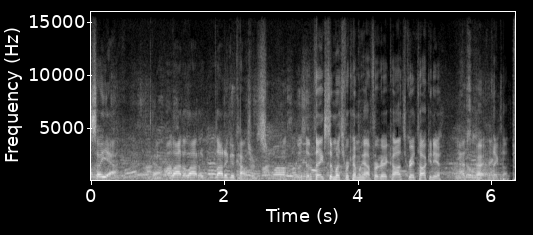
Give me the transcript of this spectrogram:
So yeah, yeah a lot, a lot of, lot of good concerts. Listen, thanks so much for coming out for a great concert. Great talking to you. Absolutely. All right, thanks.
